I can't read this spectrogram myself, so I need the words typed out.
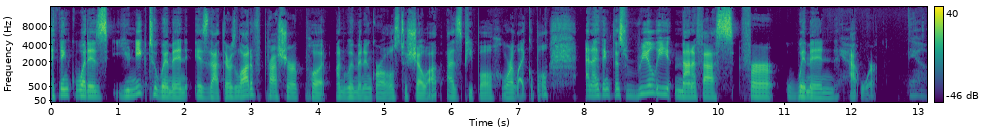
I think what is unique to women is that there's a lot of pressure put on women and girls to show up as people who are likable. And I think this really manifests for women at work. Yeah.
